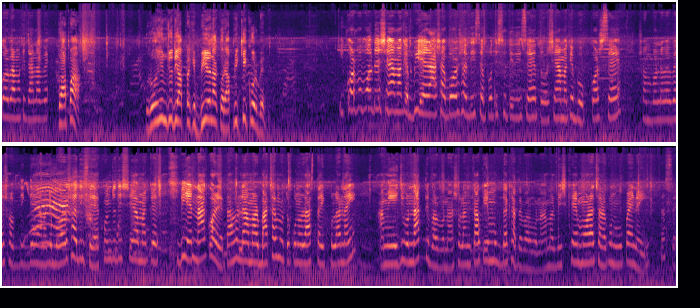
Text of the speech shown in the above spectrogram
করবে আমাকে জানাবে। তো আপা রহিম যদি আপনাকে বিয়ে না করে আপনি কি করবেন? কি করব বলতে সে আমাকে বিয়ের আশা ভরসা দিছে প্রতিশ্রুতি দিছে তো সে আমাকে ভোগ করছে। সম্পূর্ণভাবে সব দিক দিয়ে আমাকে ভরসা দিছে। এখন যদি সে আমাকে বিয়ে না করে তাহলে আমার বাঁচার মতো কোনো রাস্তাই খোলা নাই। আমি এই জীবন রাখতে পারব না। আসলে আমি কাউকে মুখ দেখাতে পারব না। আমার বিষ খেয়ে মরা ছাড়া কোনো উপায় নাই। ঠিক আছে?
